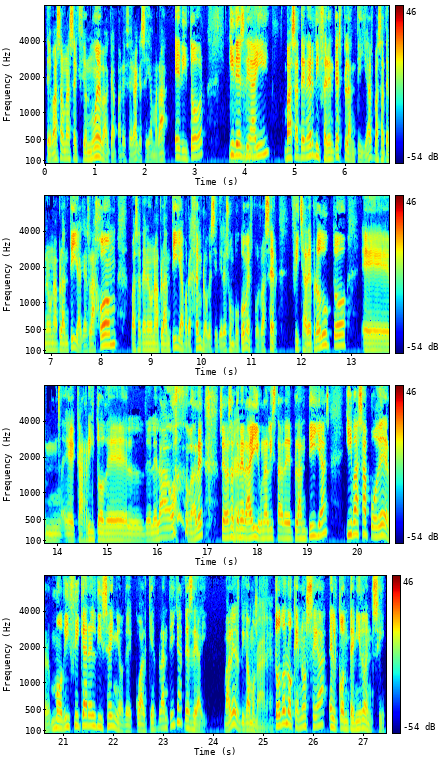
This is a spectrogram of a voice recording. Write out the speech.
te vas a una sección nueva que aparecerá, que se llamará editor, y desde ahí vas a tener diferentes plantillas. Vas a tener una plantilla que es la home, vas a tener una plantilla, por ejemplo, que si tienes un WooCommerce, pues va a ser ficha de producto, em, eh, carrito del, helado, ¿vale? O sea, vas a tener ahí una lista de plantillas y vas a poder modificar el diseño de cualquier plantilla desde ahí, ¿vale? Digamos, todo lo que no sea el contenido en sí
